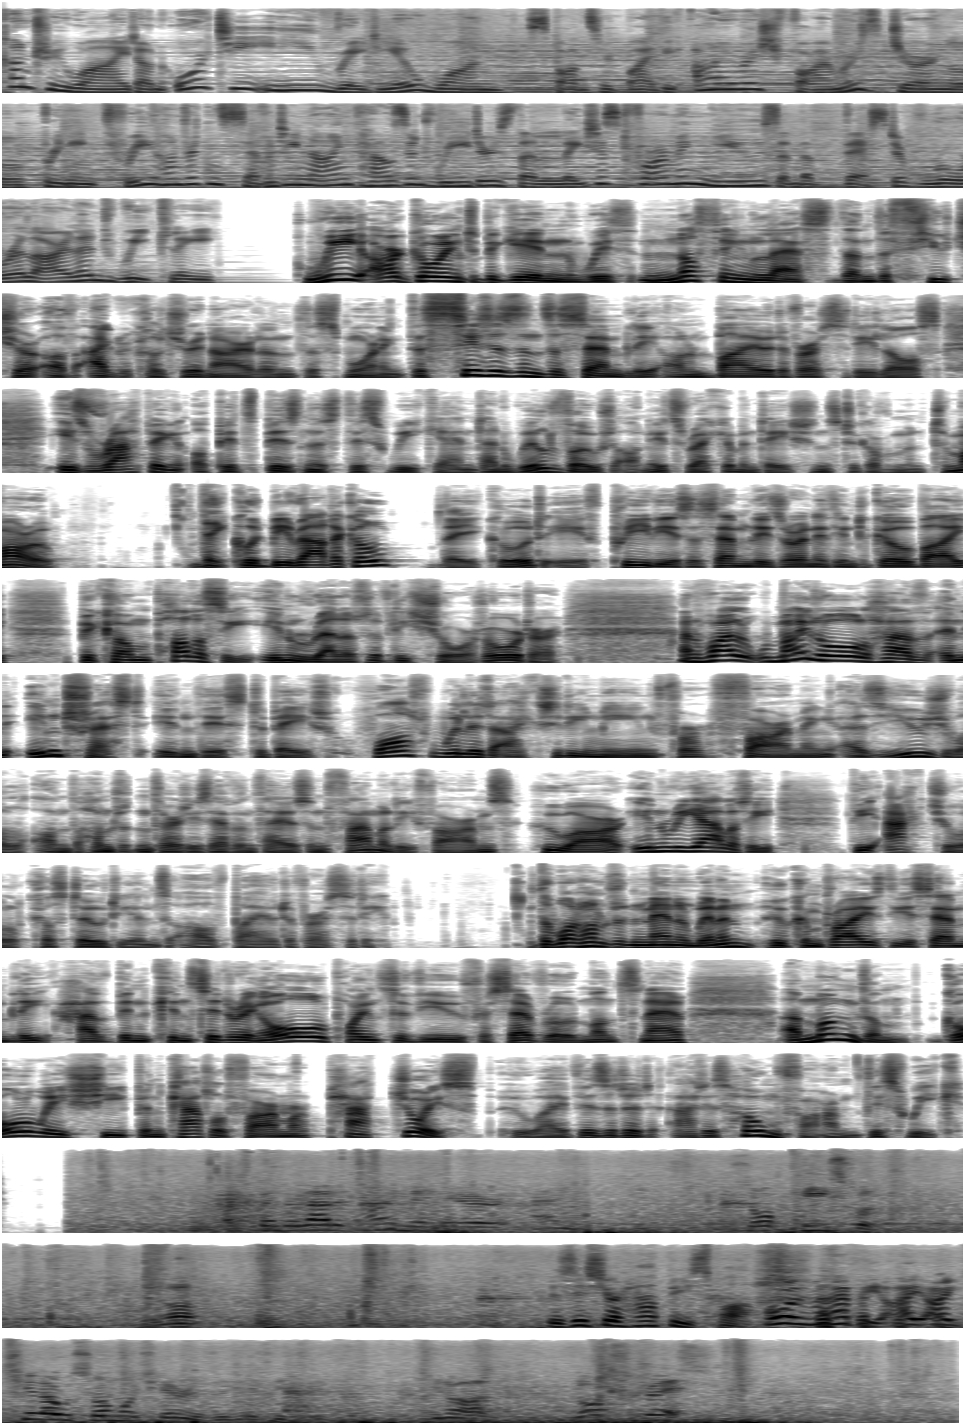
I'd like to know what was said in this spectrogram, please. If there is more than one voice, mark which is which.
Speaker 1: countrywide on RTE Radio 1. Sponsored by the Irish Farmers Journal, bringing 379,000 readers the latest farming news and the best of rural Ireland weekly.
Speaker 2: We are going to begin with nothing less than the future of agriculture in Ireland this morning. The Citizens' Assembly on Biodiversity Loss is wrapping up its business this weekend and will vote on its recommendations to government tomorrow. They could be radical. They could, if previous assemblies are anything to go by, become policy in relatively short order. And while we might all have an interest in this debate, what will it actually mean for farming as usual on the 137,000 family farms who are, in reality, the actual custodians of biodiversity? The 100 men and women who comprise the Assembly have been considering all points of view for several months now. Among them, Galway sheep and cattle farmer Pat Joyce, who I visited at his home farm this week.
Speaker 3: I spend a lot of time in here and it's so peaceful. You know?
Speaker 2: Is this your happy spot?
Speaker 3: Oh, I'm happy. I, I chill out so much here. It, it, it, you know, no stress.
